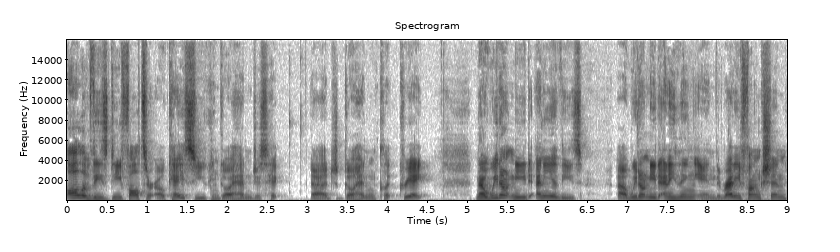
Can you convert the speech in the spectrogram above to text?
All of these defaults are okay, so you can go ahead and just hit uh, go ahead and click create. Now we don't need any of these. Uh, we don't need anything in the ready function,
